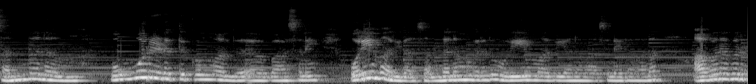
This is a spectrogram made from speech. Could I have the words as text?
சந்தனம் ஒவ்வொரு இடத்துக்கும் அந்த வாசனை ஒரே மாதிரி தான் சந்தனம்ங்கிறது ஒரே மாதிரியான வாசனை தான் ஆனால் அவரவர்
